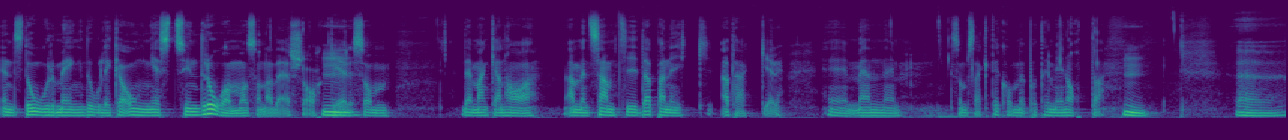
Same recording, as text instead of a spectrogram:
en stor mängd olika ångestsyndrom och sådana där saker Mm. som där man kan ha ja, men samtida panikattacker. Eh, men eh, som sagt, det kommer på termin åtta. Mm. Eh,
